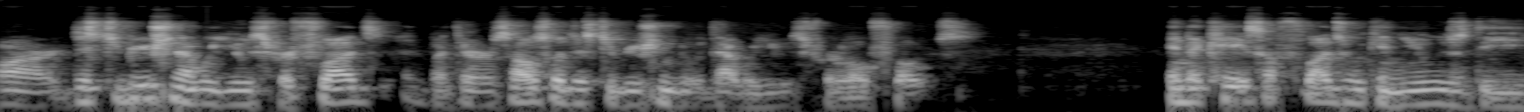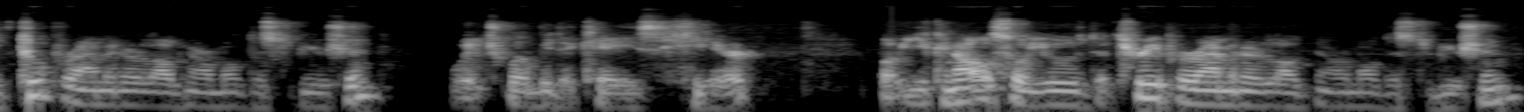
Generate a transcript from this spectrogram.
are distribution that we use for floods, but there's also distribution that we use for low flows. In the case of floods, we can use the two-parameter log normal distribution, which will be the case here. But you can also use the three-parameter log normal distribution,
